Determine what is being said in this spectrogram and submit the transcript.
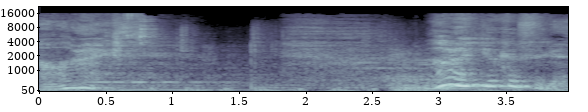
All right. All right, you can figure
